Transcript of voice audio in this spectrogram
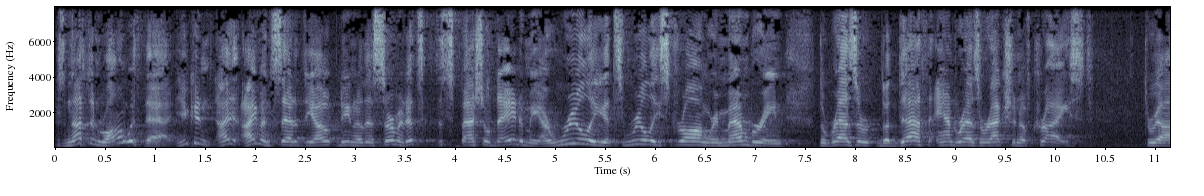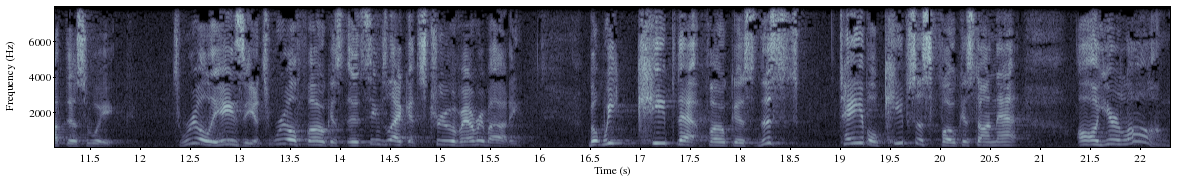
There's nothing wrong with that. You can. I, I even said at the opening of this sermon, it's a special day to me. I really, it's really strong remembering the resur- the death and resurrection of Christ throughout this week. It's real easy. It's real focused. It seems like it's true of everybody, but we keep that focus. This table keeps us focused on that all year long.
